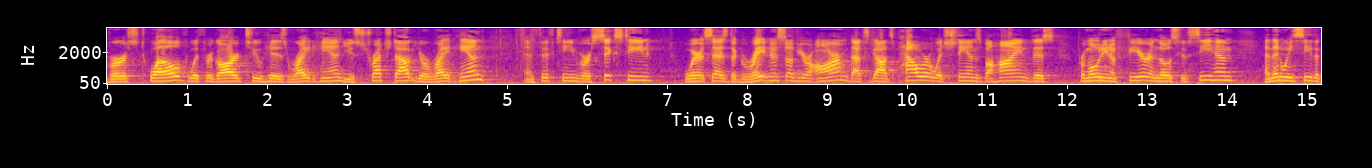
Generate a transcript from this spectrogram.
verse 12 with regard to his right hand. You stretched out your right hand. And 15, verse 16, where it says, The greatness of your arm, that's God's power which stands behind this promoting of fear in those who see him. And then we see the,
